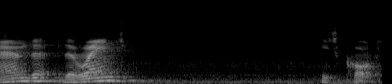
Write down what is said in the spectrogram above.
and the range is course.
